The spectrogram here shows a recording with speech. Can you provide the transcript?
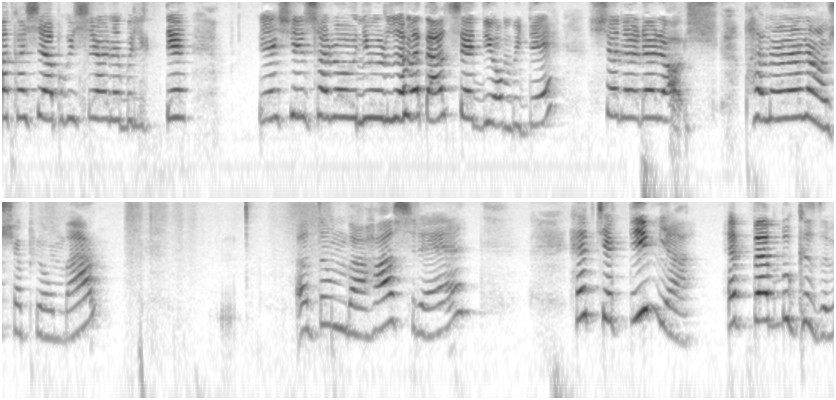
Merhaba arkadaşlar bugün sizlerle birlikte Yeşil Sarı oynuyoruz ama dans ediyorum bir de. Sarılara panana yapıyorum ben. Adım da Hasret. Hep çektiğim ya. Hep ben bu kızım.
